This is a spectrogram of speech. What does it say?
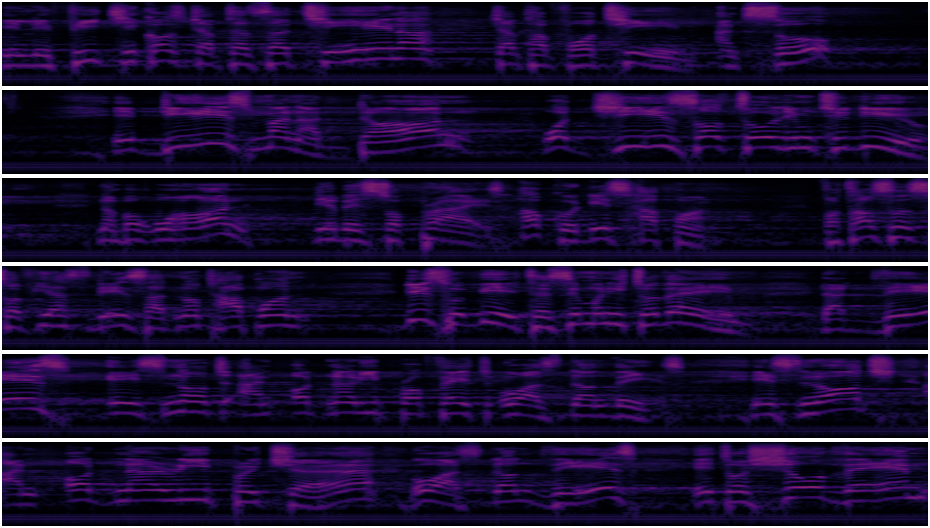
in Leviticus chapter 13, chapter 14. And so, if this man had done what Jesus told him to do, number one, they'll be surprised. How could this happen? For thousands of years, this had not happened. This would be a testimony to them that this is not an ordinary prophet who has done this. It's not an ordinary preacher who has done this. It will show them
